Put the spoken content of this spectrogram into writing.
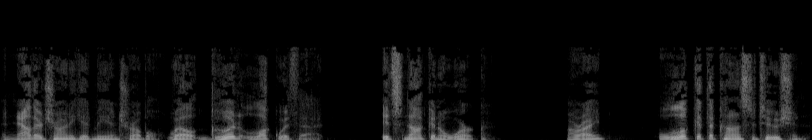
And now they're trying to get me in trouble. Well, good luck with that. It's not going to work. All right? Look at the Constitution.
